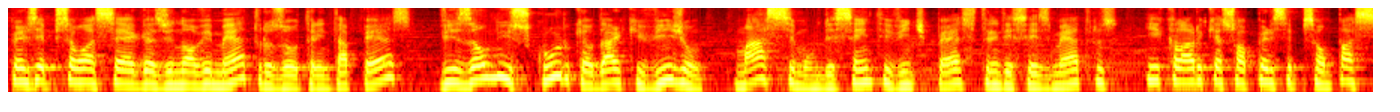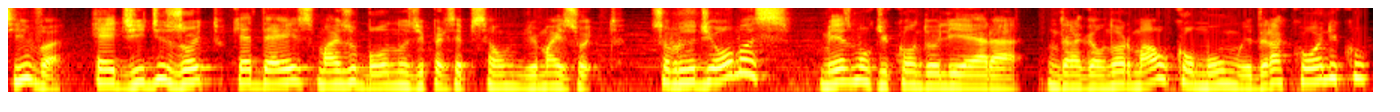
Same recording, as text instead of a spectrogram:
percepção a cegas de 9 metros ou 30 pés, visão no escuro, que é o Dark Vision, máximo de 120 pés, 36 metros, e claro que a sua percepção passiva é de 18, que é 10 mais o bônus de percepção de mais 8. Sobre os idiomas, mesmo de quando ele era um dragão normal, comum e dracônico,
